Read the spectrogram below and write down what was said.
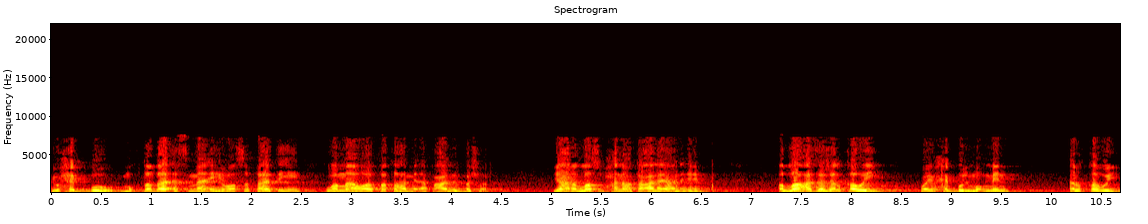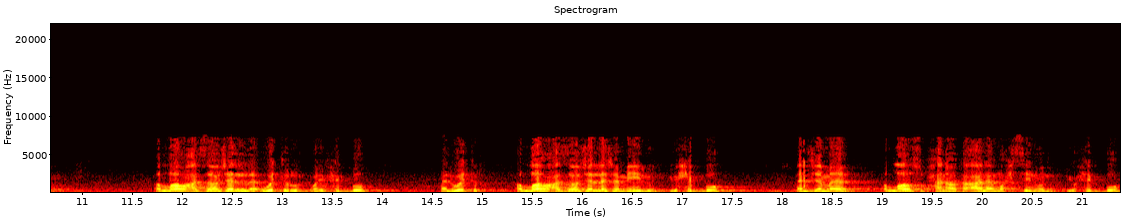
يحب مقتضى أسمائه وصفاته وما وافقها من أفعال البشر. يعني الله سبحانه وتعالى يعني إيه؟ الله عز وجل قوي ويحب المؤمن القوي. الله عز وجل وتر ويحبه الوتر. الله عز وجل جميل يحبه الجمال. الله سبحانه وتعالى محسن يحبه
